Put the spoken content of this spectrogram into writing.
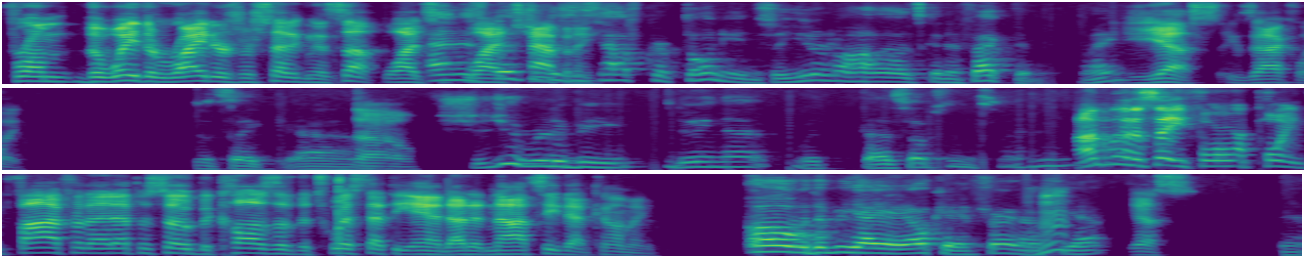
from the way the writers are setting this up, why it's and why it's happening. He's half Kryptonian, so you don't know how that's going to affect him, right? Yes, exactly. It's like, um, so should you really be doing that with that substance? I'm going to say 4.5 for that episode because of the twist at the end. I did not see that coming. Oh, with the yeah, okay, fair enough. Mm-hmm. Yeah. Yes. Yeah.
